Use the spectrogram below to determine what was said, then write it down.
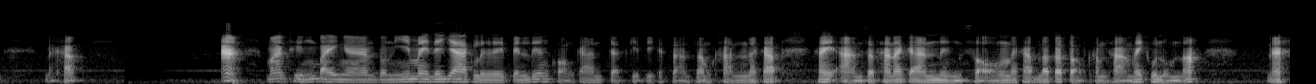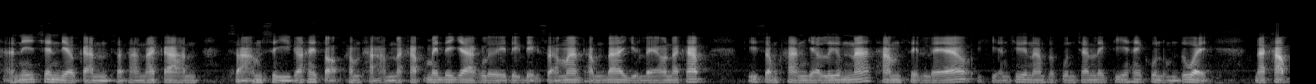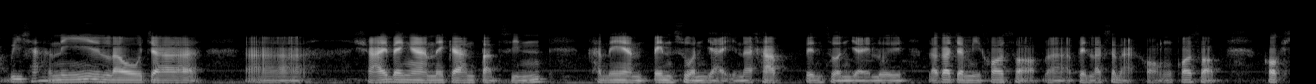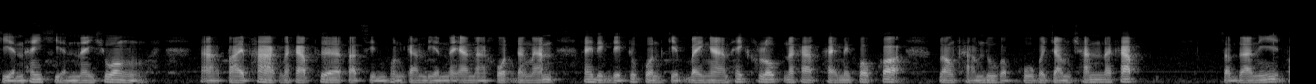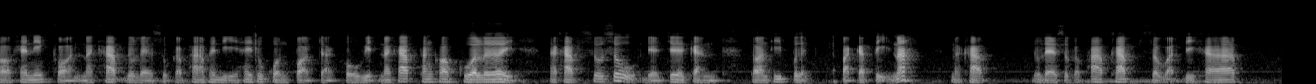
นะครับ อะมาถึงใบงานตัวนี้ไม่ได้ยากเลย เป็นเรื่องของการจัดเก็บเอกสารสำคัญนะครับ ให้อ่านสถานการณ์ 1 2 นะครับ แล้วก็ตอบคำถามให้คุณหนุ่มเนาะนะอันนี้เช่นเดียวกันสถานการณ์ 3 4 ก็ให้ตอบคำถามนะครับ ไม่ได้ยากเลยเด็ก ๆ สามารถทำได้อยู่แล้วนะครับ ที่สำคัญอย่าลืมนะทำเสร็จแล้ว เขียนชื่อนามสกุลชั้นเลขที่ให้คุณหนุ่มด้วยนะครับ วิชานี้เราจะใช้ใบงานในการตัดสิน คะแนนเป็นส่วนใหญ่นะครับ เป็นส่วนใหญ่เลย แล้วก็จะมีข้อสอบอเป็นลักษณะของข้อสอบข้อเขียนให้เขียนในช่วงปลายภาคนะครับ เพื่อตัดสินผลการเรียนในอนาคต ดังนั้น ให้เด็กๆ ทุกคนเก็บใบงานให้ครบนะครับ ใครไม่ครบก็ลองถามดูกับครูประจำชั้นนะครับ สัปดาห์นี้พอแค่นี้ก่อนนะครับ ดูแลสุขภาพให้ดีให้ทุกคนปลอดจากโควิดนะครับ ทั้งครอบครัวเลยนะครับ สู้ๆ เดี๋ยวเจอกันตอนที่เปิดปกตินะนะครับ ดูแลสุขภาพครับ สวัสดีครับ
